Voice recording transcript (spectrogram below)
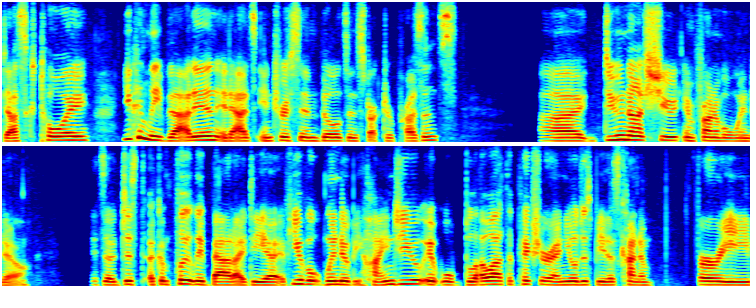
desk toy, you can leave that in. It adds interest and builds instructor presence. Uh, do not shoot in front of a window. It's a, just a completely bad idea. If you have a window behind you, it will blow out the picture and you'll just be this kind of furry,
